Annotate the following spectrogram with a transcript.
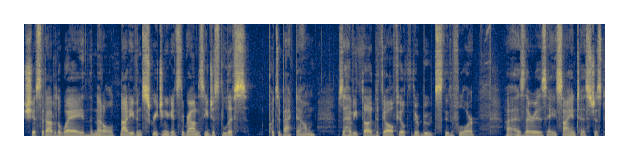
shifts it out of the way, the metal not even screeching against the ground as he just lifts, puts it back down. There's a heavy thud that they all feel through their boots through the floor uh, as there is a scientist just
